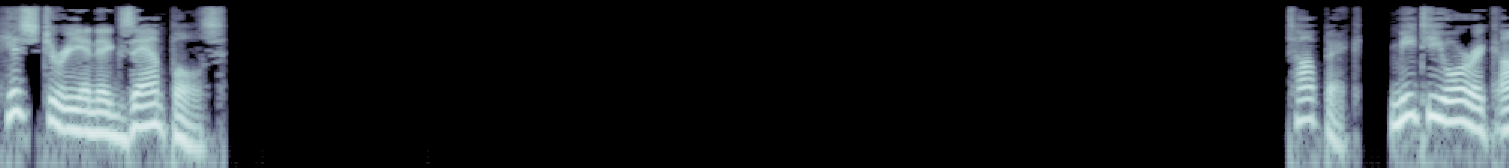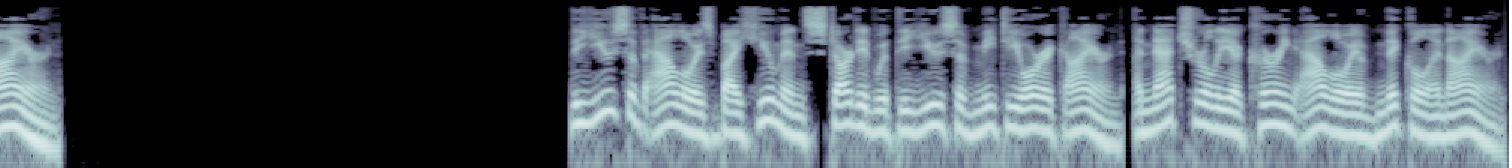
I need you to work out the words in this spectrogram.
History and examples Meteoric iron The use of alloys by humans started with the use of meteoric iron, a naturally occurring alloy of nickel and iron.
